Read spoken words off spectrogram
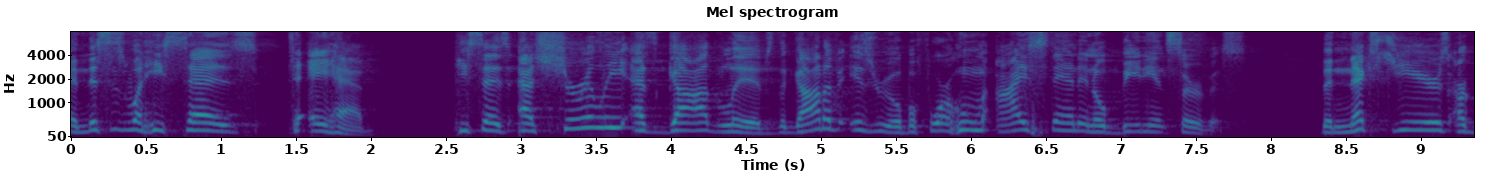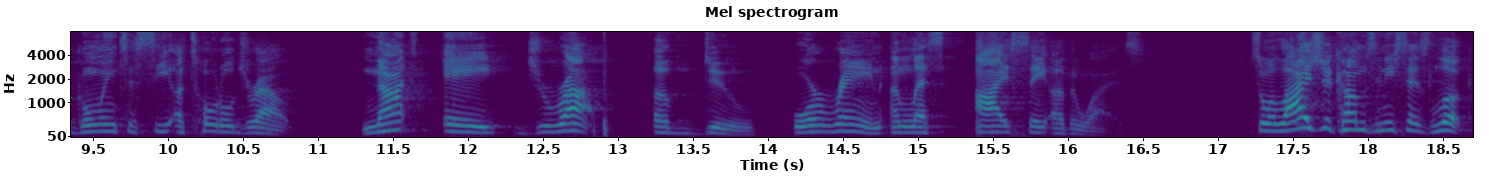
And this is what he says to Ahab. He says, As surely as God lives, the God of Israel, before whom I stand in obedient service, the next years are going to see a total drought, not a drop of dew or rain unless I say otherwise. So Elijah comes and he says, Look,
